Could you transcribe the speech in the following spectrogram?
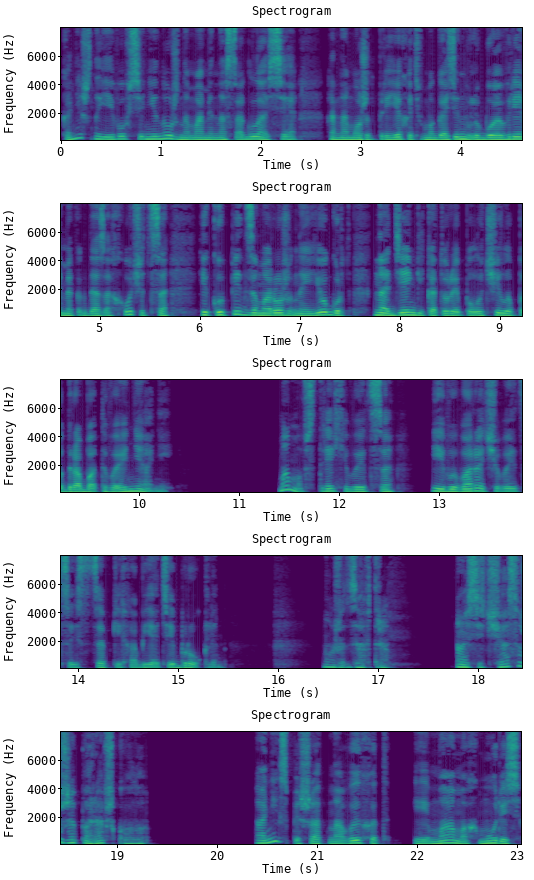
Конечно, ей вовсе не нужно мамино согласие. Она может приехать в магазин в любое время, когда захочется, и купить замороженный йогурт на деньги, которые получила, подрабатывая няней. Мама встряхивается и выворачивается из цепких объятий Бруклин. Может, завтра. А сейчас уже пора в школу. Они спешат на выход, и мама, хмурясь,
